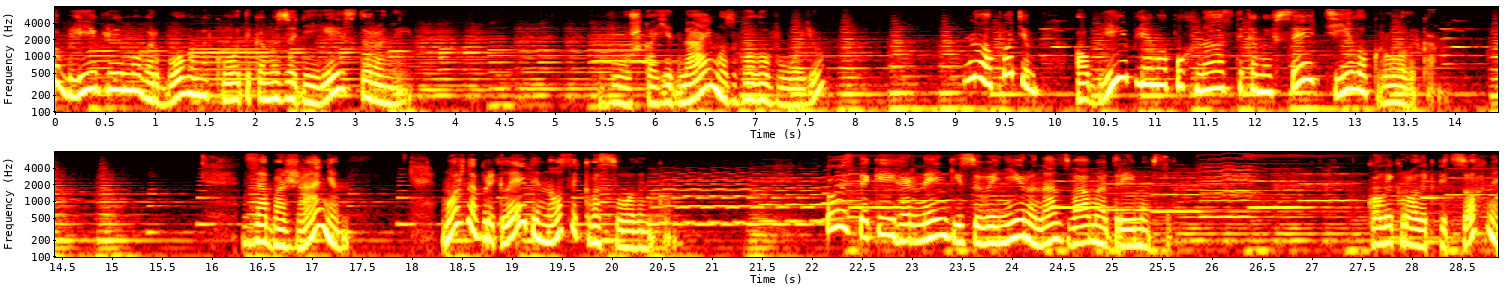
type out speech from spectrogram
обліплюємо вербовими котиками з однієї сторони. Вушка єднаємо з головою, ну а потім обліплюємо пухнастиками все тіло кролика. За бажанням можна приклеїти носик квасолинку. Ось такий гарненький сувенір у нас з вами отримався. Коли кролик підсохне,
